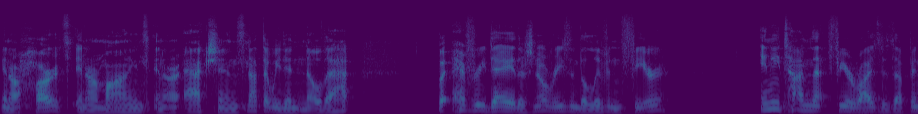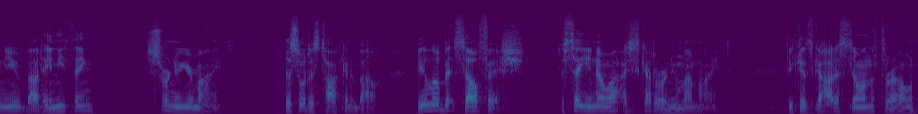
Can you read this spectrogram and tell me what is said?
in our hearts, in our minds, in our actions. Not that we didn't know that, but every day there's no reason to live in fear anytime that fear rises up in you about anything, just renew your mind. This is what it's talking about. Be a little bit selfish. Say, you know what? I just got to renew my mind because God is still on the throne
